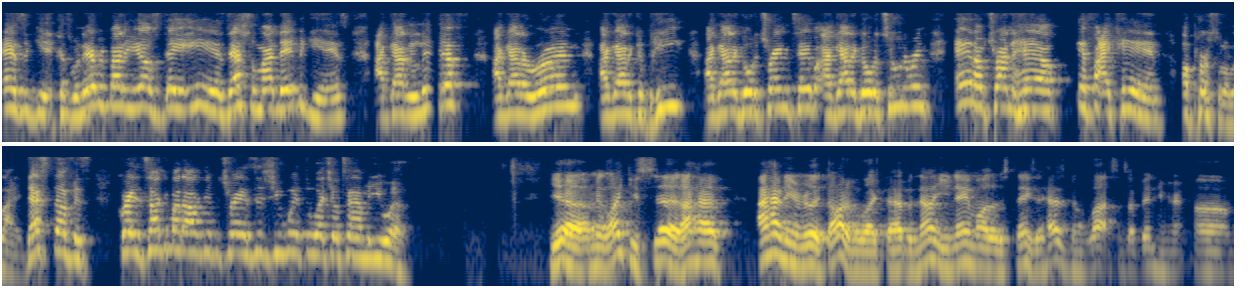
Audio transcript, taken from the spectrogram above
as it gets. Because when everybody else day ends, that's when my day begins. I gotta lift. I got to run. I got to compete. I got to go to training table. I got to go to tutoring. And I'm trying to have, if I can, a personal life. That stuff is crazy. Talk about all the different transitions you went through at your time at UF. Yeah, I mean, like you said, I have I haven't even really thought of it like that, but now you name all those things, it has been a lot since I've been here. Um,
